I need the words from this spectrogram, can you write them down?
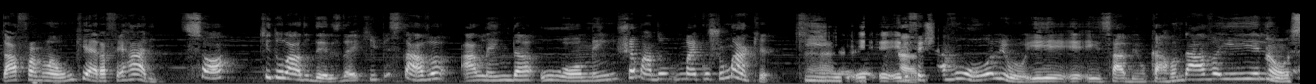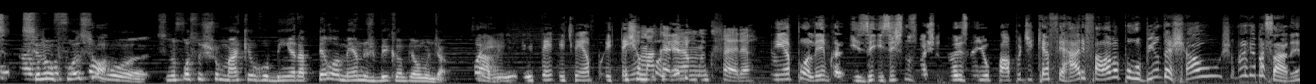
da Fórmula 1, que era a Ferrari. Só que do lado deles da equipe estava a lenda, o homem chamado Michael Schumacher. Que e- ele ah. fechava o olho e, e- e, sabe, o carro andava e ele. Não, se, se não fosse o, se não fosse o Schumacher, o Rubinho era pelo menos bicampeão mundial. Foi, e, e tem, e tem a, e O tem a Schumacher era polêmica, muito fera. tem a polêmica. Exi- existe nos bastidores aí o papo de que a Ferrari falava pro Rubinho deixar o Schumacher passar, né?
